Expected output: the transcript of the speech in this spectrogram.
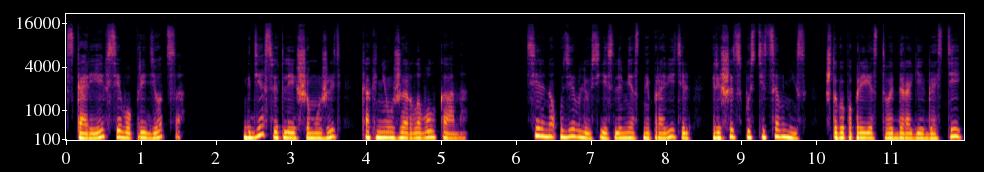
скорее всего, придется. Где светлейшему жить, как не у жерла вулкана? Сильно удивлюсь, если местный правитель решит спуститься вниз, чтобы поприветствовать дорогих гостей,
